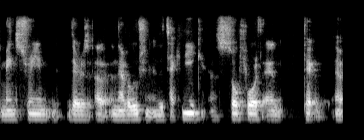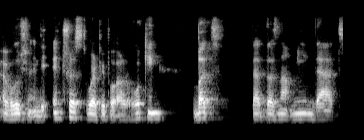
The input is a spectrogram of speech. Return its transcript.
mainstream. There's a, an evolution in the technique and so forth, and evolution in the interest where people are looking, but that does not mean that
